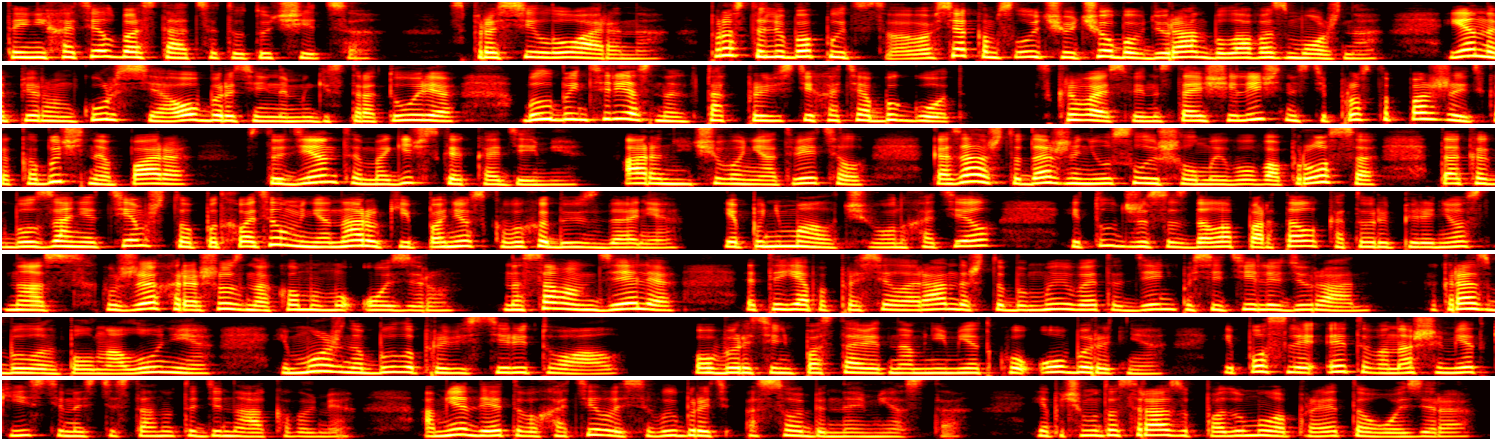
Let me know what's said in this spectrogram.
«Ты не хотел бы остаться тут учиться?» – спросила у Аарона. «Просто любопытство. Во всяком случае, учеба в Дюран была возможна. Я на первом курсе, а оборотень на магистратуре. Было бы интересно так провести хотя бы год, скрывая свои настоящие личности, просто пожить, как обычная пара, студенты магической академии». Аарон ничего не ответил. Казалось, что даже не услышал моего вопроса, так как был занят тем, что подхватил меня на руки и понес к выходу из здания. Я понимала, чего он хотел, и тут же создала портал, который перенес нас к уже хорошо знакомому озеру. На самом деле, это я попросила Ранда, чтобы мы в этот день посетили Дюран. Как раз было полнолуние, и можно было провести ритуал. Оборотень поставит нам неметку оборотня, и после этого наши метки истинности станут одинаковыми, а мне для этого хотелось выбрать особенное место. Я почему-то сразу подумала про это озеро.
